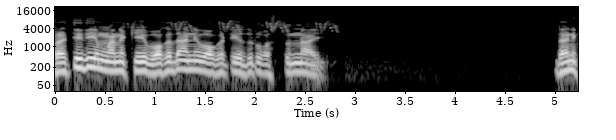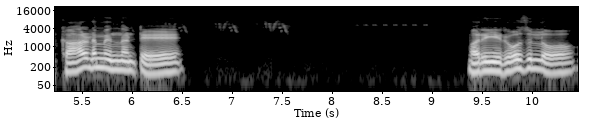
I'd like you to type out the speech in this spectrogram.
ప్రతిదీ మనకి ఒకదాన్ని ఒకటి ఎదురు వస్తున్నాయి. దానికి కారణం ఏంటంటే మరి ఈ రోజుల్లో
